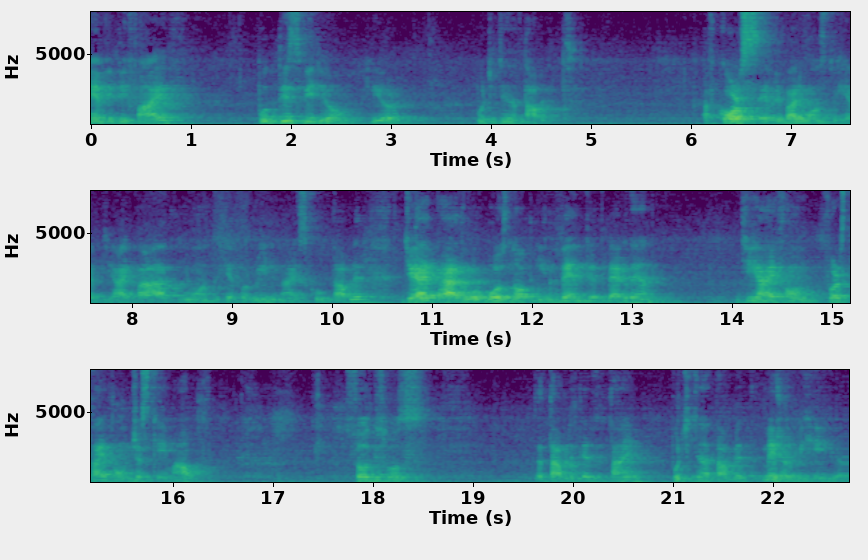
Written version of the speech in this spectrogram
MVP 5, put this video here, put it in a tablet. Of course, everybody wants to have the iPad, you want to have a really nice, cool tablet. The iPad was not invented back then. The iPhone, first iPhone just came out. So this was the tablet at the time. Put it in a tablet, measure behavior.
